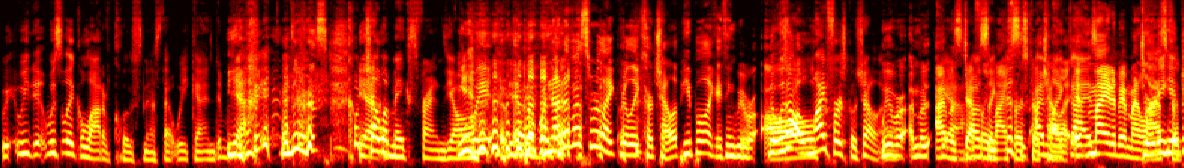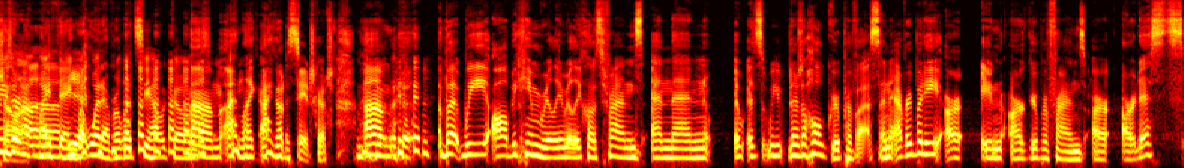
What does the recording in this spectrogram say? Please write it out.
We, we it was like a lot of closeness that weekend. Yeah. Coachella yeah. makes friends, y'all. Yeah. we, none of us were like really Coachella people. Like I think we were all. It was all my first Coachella. we were. I was, I was definitely like, my first is- Coachella. like, guys, it might have been my Dirty last hippies Coachella. are not my Uh, thing, yeah. but whatever. Let's see how it goes. um, I'm like, I go to Stagecoach. Um, but we all became really, really close friends, and then it's we. There's a whole group of us, and everybody are in our group of friends are artists,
